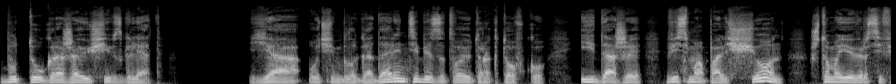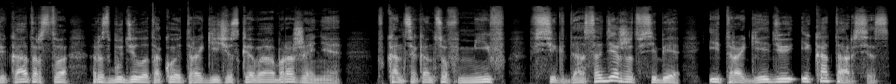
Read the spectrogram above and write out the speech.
будто угрожающий взгляд. «Я очень благодарен тебе за твою трактовку и даже весьма польщен, что мое версификаторство разбудило такое трагическое воображение. В конце концов, миф всегда содержит в себе и трагедию, и катарсис».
